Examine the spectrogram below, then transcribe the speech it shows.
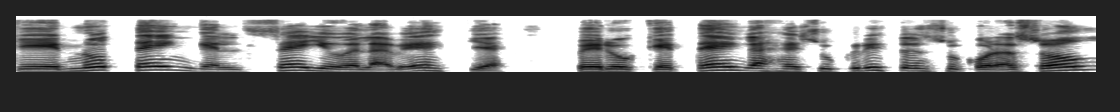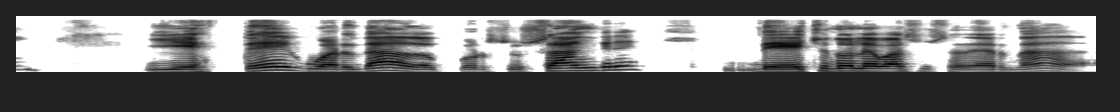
que no tenga el sello de la bestia, pero que tenga a Jesucristo en su corazón y esté guardado por su sangre, de hecho no le va a suceder nada.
